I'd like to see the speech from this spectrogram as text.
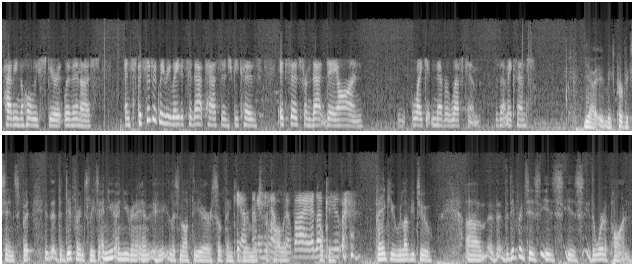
having the Holy Spirit live in us, and specifically related to that passage because it says from that day on, like it never left him. Does that make sense? Yeah, it makes perfect sense. But the, the difference, Lisa, and you and you're going to listen off the air. So thank you yeah, very much I'm for calling. Up, so bye. I love okay. you. thank you. We love you too. Um, the, the difference is is is the word upon.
